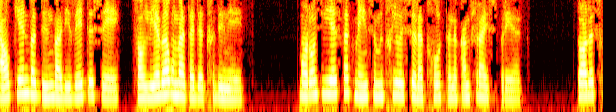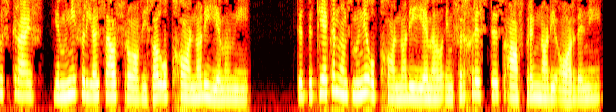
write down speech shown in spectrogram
elkeen wat doen wat die wette sê, zal leven omdat hij dit gedoen het. Maar ons lees dat mensen moet gloeien zodat God hulle kan vryspreek. Daar is geskryf, je moet niet voor jezelf vragen wie zal opgaan naar de hemel niet. Dit betekent ons moet niet opgaan naar de hemel en vir Christus afbrengen naar die aarde niet.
